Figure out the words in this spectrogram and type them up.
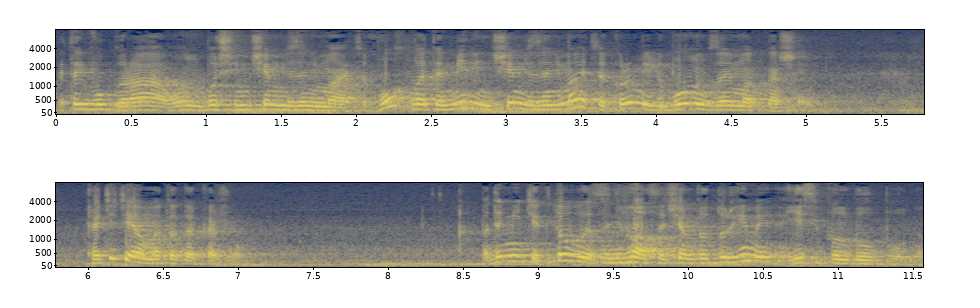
это его гора, он больше ничем не занимается. Бог в этом мире ничем не занимается, кроме любовных взаимоотношений. Хотите, я вам это докажу? Поднимите, кто бы занимался чем-то другим, если бы он был Богом?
